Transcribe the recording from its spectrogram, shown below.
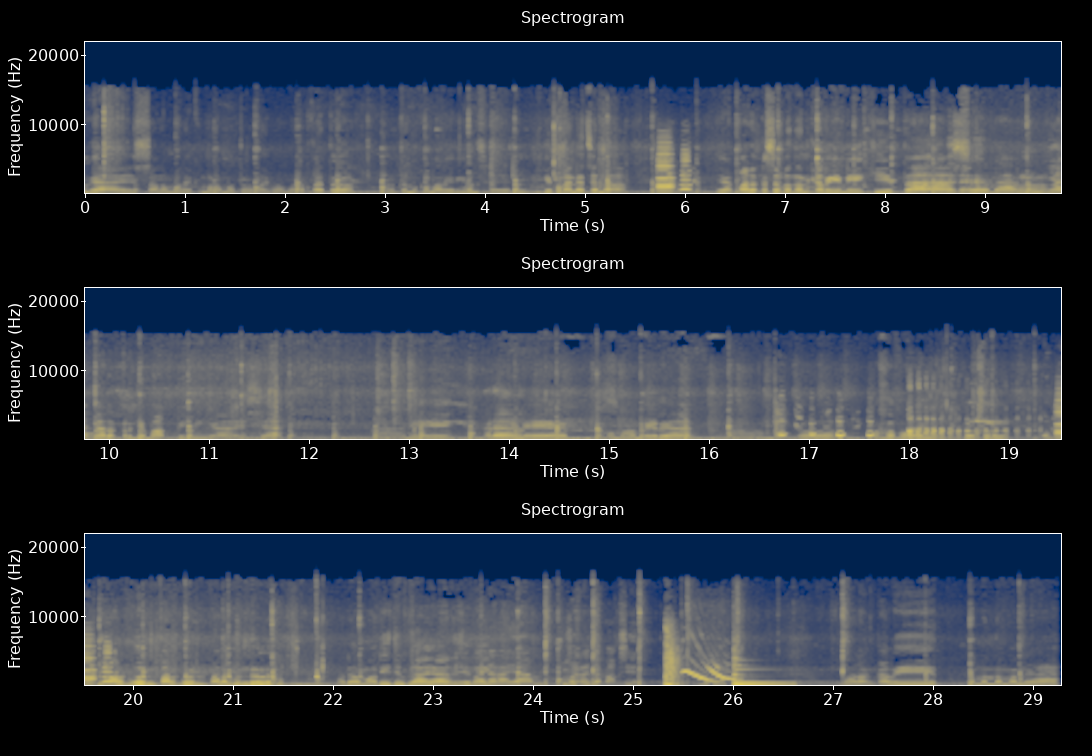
guys, Assalamualaikum warahmatullahi wabarakatuh. Bertemu kembali dengan saya di Ikitmania Channel. Ya pada kesempatan kali ini kita sedang acara kerja bakti nih guys ya. Nah ini, Halo. ya, ini Om Amir ya. Nah, Miko, oh apa ya? Om. Palgun, Palgun, Palagundul Ada Om Adi juga ya di sini. Bandar ayam, Raja vaksin. Barangkali teman-teman ya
